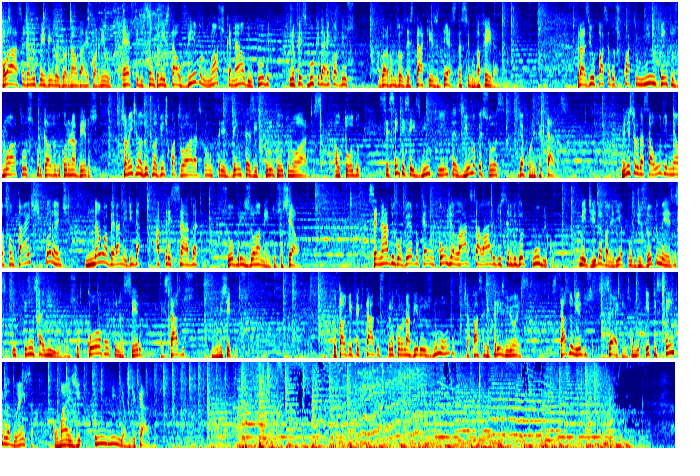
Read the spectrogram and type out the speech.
Olá, seja muito bem-vindo ao Jornal da Record News. Esta edição também está ao vivo no nosso canal do YouTube e no Facebook da Record News. Agora vamos aos destaques desta segunda-feira. Brasil passa dos 4.500 mortos por causa do coronavírus. Somente nas últimas 24 horas foram 338 mortes. Ao todo, 66.501 pessoas já foram infectadas. O ministro da Saúde, Nelson Tais, garante não haverá medida apressada sobre isolamento social. Senado e governo querem congelar salário de servidor público. Medida valeria por 18 meses e financiaria o socorro financeiro a estados e municípios. Total de infectados pelo coronavírus no mundo já passa de 3 milhões. Estados Unidos seguem como epicentro da doença, com mais de um milhão de casos.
